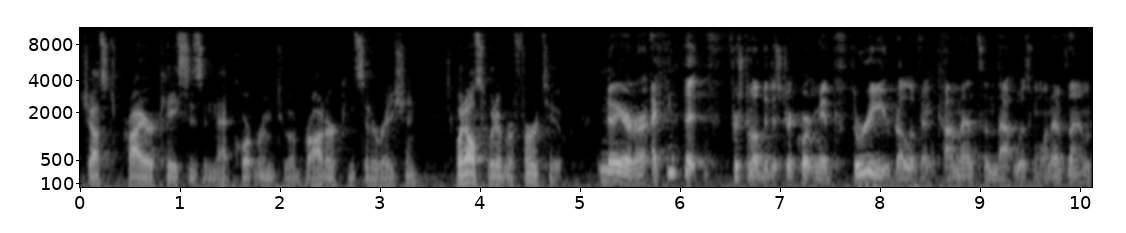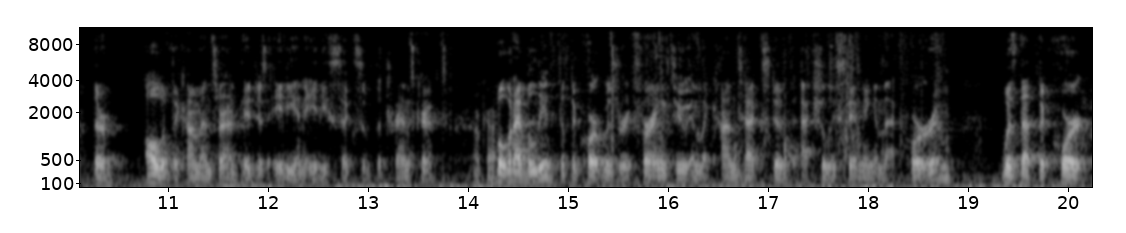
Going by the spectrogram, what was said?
just prior cases in that courtroom to a broader consideration? What else would it refer to? No, Your Honor. I think that, first of all, the District Court made three relevant comments, and that was one of them. All of the comments are on pages 80 and 86 of the transcript. But what I believe that the Court was referring to in the context of actually standing in that courtroom was that the Court,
